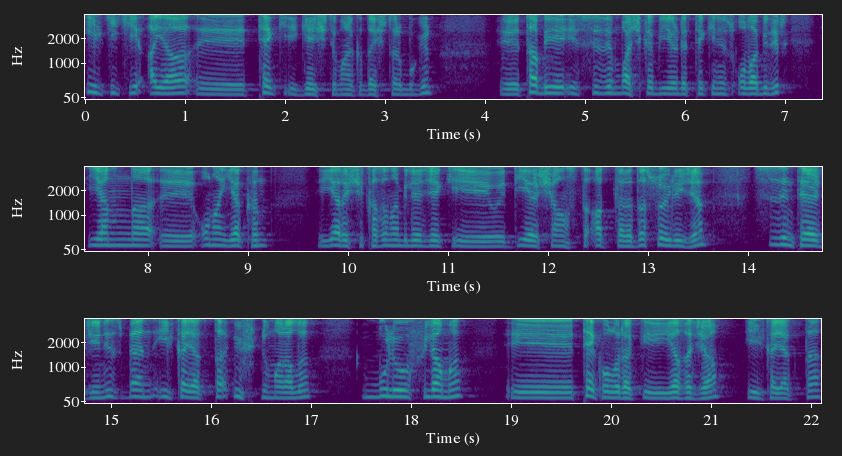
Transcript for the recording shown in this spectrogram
İlk iki ayağı e, tek geçtim arkadaşlar bugün. E, tabii sizin başka bir yerde tekiniz olabilir. Yanına e, ona yakın yarışı kazanabilecek e, diğer şanslı atları da söyleyeceğim. Sizin tercihiniz. Ben ilk ayakta 3 numaralı Blue Flam'ı e, tek olarak e, yazacağım ilk ayakta.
